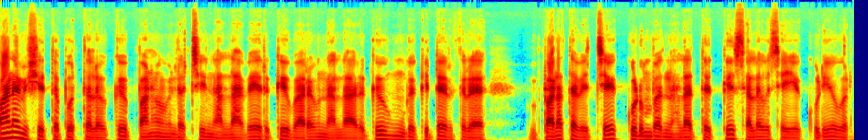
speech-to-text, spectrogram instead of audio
பண விஷயத்தை பொறுத்தளவுக்கு பண வளர்ச்சி நல்லாவே இருக்குது வரவு நல்லா இருக்குது உங்கள் கிட்டே இருக்கிற பணத்தை வச்சு குடும்ப நலத்துக்கு செலவு செய்யக்கூடிய ஒரு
